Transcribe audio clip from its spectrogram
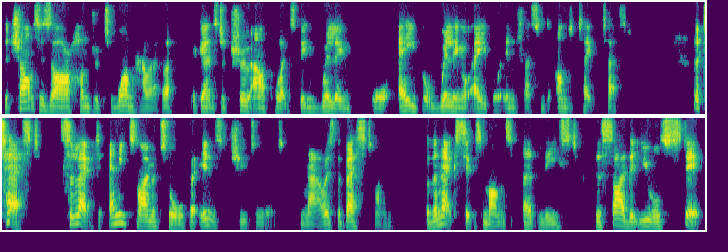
The chances are 100 to 1, however, against a true alcoholic's being willing or able, willing or able, interested to undertake the test. The test, select any time at all for instituting it. Now is the best time. For the next six months at least, decide that you will stick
